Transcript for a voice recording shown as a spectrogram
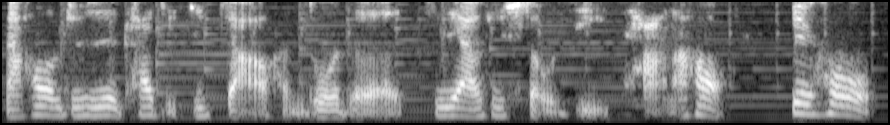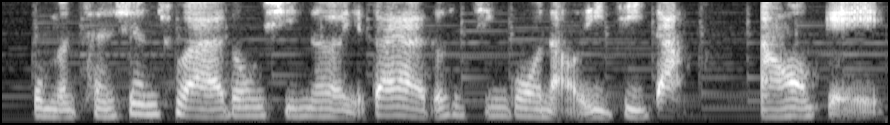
然后就是开始去找很多的资料去收集它，然后最后我们呈现出来的东西呢，也大概都是经过脑力激荡，然后给。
